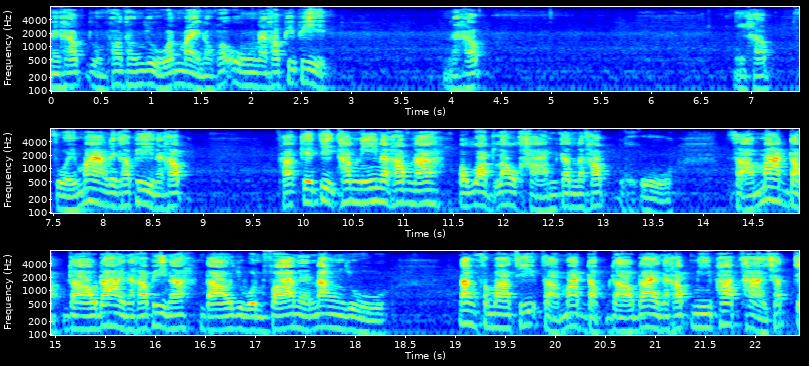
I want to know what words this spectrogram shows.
นี่ครับ หลวงพ่อทองอยู่วัดใหม่หนองพระองค์นะครับ พี่ๆนะครับ นี่ครับ สวยมากเลยครับพี่นะครับ พระเกจิท่านนี้นะครับนะ ประวัติเล่าขานกันนะครับโอ้โหสามารถดับดาวได้นะครับ พี่นะ ดาวอยู่บนฟ้าเนี่ยนั่งอยู่ นั่งสมาธิสามารถดับดาวได้นะครับ มีภาพถ่ายชัดเจ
